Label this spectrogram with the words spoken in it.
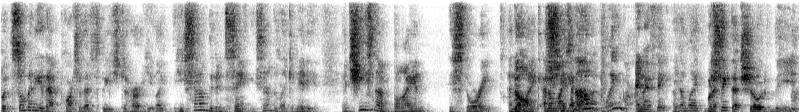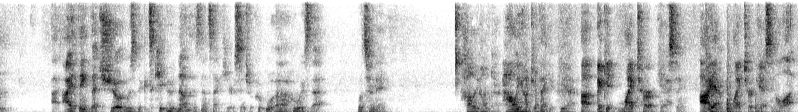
but so many of that parts of that speech to her, he like he sounded insane. He sounded like an idiot, and she's not buying his story. And No, I'm like, and I'm like, she's and I don't blame her. and i think Like I'm like, but i think that showed the I- i think that showed it was it's, Ki- no that's, that's not Kyra Sedgwick. who, uh, who is that what's her name Holly Hunter. holly hunter thank you Yeah. uh, again liked her casting i Yeah. liked her casting a lot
